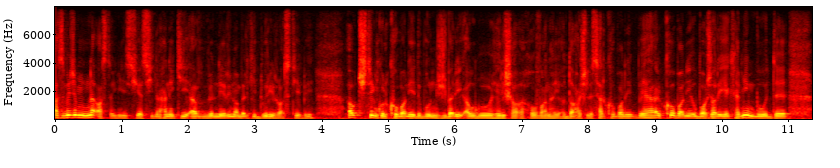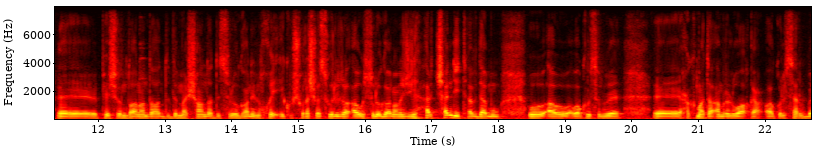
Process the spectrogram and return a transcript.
аз бежем наастагии сиёсӣ ҳанеки ав нерина балки дури растӣ бе ав тиштин кул кӯбанӣ дибун ji berî ew êrişa hovana ya daş li ser Kobanî bê her Kobanî û bajarê yekemîn bû di pêşrindanan da di dimeşan da di sloganên xê ek û şoreşa Sûî ra ew sloganan jî her çendî tevdem û û ew weku hikûmeta emr waqe akul ser bi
